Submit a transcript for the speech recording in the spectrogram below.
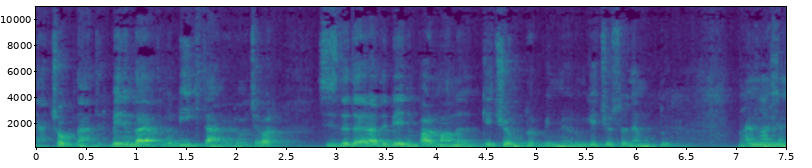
yani çok nadir. Benim de hayatımda bir iki tane öyle hoca var. Sizde de herhalde bir elin parmağını geçiyor mudur bilmiyorum. Geçiyorsa ne mutlu. Ee.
